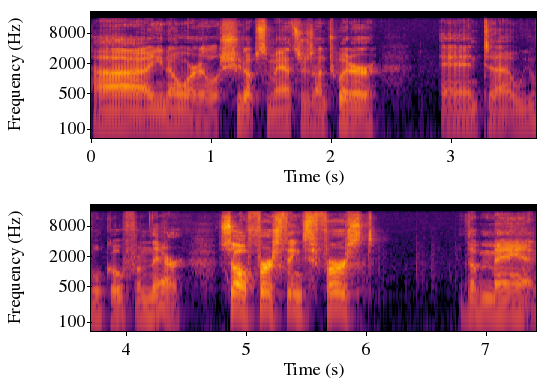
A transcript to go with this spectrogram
Uh, you know, or he'll shoot up some answers on Twitter, and uh, we will go from there. So first things first, the man,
